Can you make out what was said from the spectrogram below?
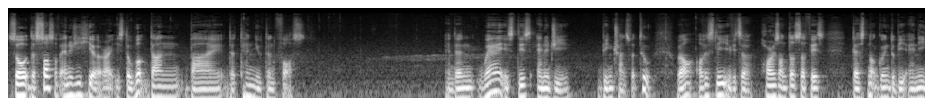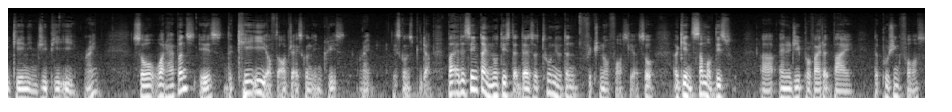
so the source of energy here, right, is the work done by the 10 Newton force. And then where is this energy being transferred to? Well, obviously, if it's a horizontal surface, there's not going to be any gain in GPE, right? So what happens is the KE of the object is going to increase, right? It's going to speed up. But at the same time, notice that there's a 2 Newton frictional force here. So again, some of this uh, energy provided by the pushing force,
